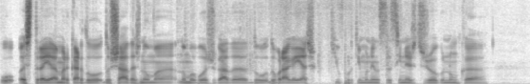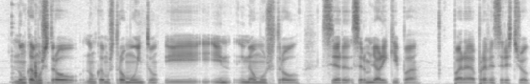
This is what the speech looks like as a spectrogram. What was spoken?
o- a estreia a marcar do, do Chadas numa, numa boa jogada do, do Braga e acho que o Portimonense assim neste jogo nunca nunca mostrou nunca mostrou muito e, e, e não mostrou ser, ser a melhor equipa para, para vencer este jogo.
